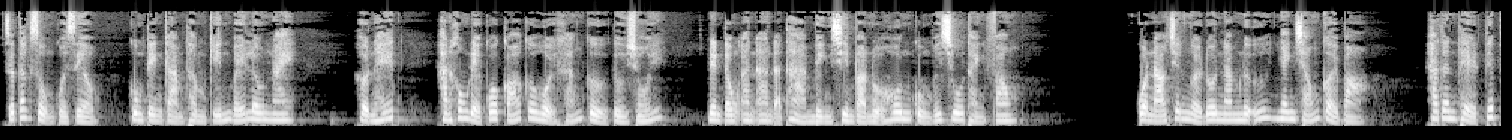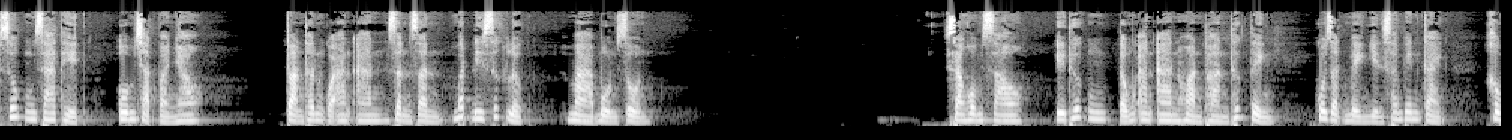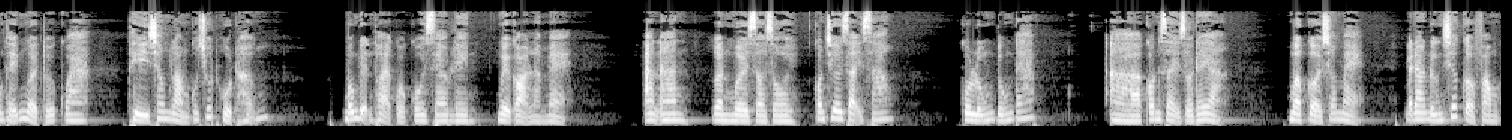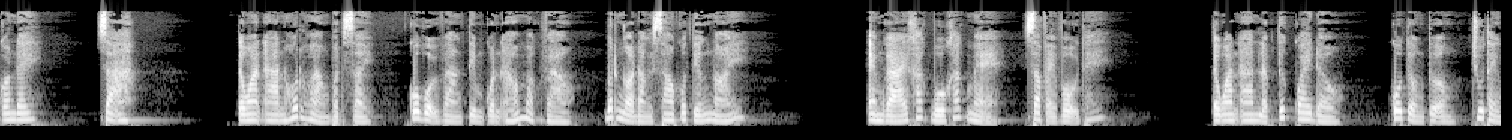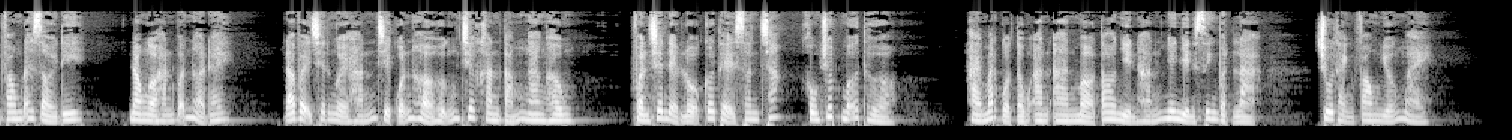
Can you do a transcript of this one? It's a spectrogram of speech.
Giữa tác dụng của rượu, Cùng tình cảm thầm kín bấy lâu nay hơn hết, Hắn không để cô có cơ hội kháng cự từ chối, Nên Tống An An đã thả mình chìm vào nụ hôn cùng với Chu Thành Phong. Quần áo trên người đôi nam nữ nhanh chóng cởi bỏ. Hai thân thể tiếp xúc da thịt, Ôm chặt vào nhau. Toàn thân của An An dần dần mất đi sức lực Mà bồn rồn Sáng hôm sau, Ý thức Tống An An hoàn toàn thức tỉnh. Cô giật mình nhìn sang bên cạnh, Không thấy người tối qua, Thì trong lòng có chút hụt hẫng. Bỗng điện thoại của cô reo lên, Người gọi là mẹ. An An, gần 10 giờ rồi, Con chưa dậy sao? Cô lúng túng đáp. À con dậy rồi đây ạ. Mở cửa cho mẹ. Mẹ đang đứng trước cửa phòng con đây. Dạ. Tống An An hốt hoảng bật dậy. Cô vội vàng tìm quần áo mặc vào. Bất ngờ đằng sau có tiếng nói. Em gái khác bố khác mẹ, Sao phải vội thế? Tống An An lập tức quay đầu. Cô tưởng tượng Chu Thành Phong đã rời đi. Nào ngờ hắn vẫn ở đây. Đã vậy trên người hắn chỉ quấn hở hững chiếc khăn tắm ngang hông. Phần trên để lộ cơ thể săn chắc, Không chút mỡ thừa. Hai mắt của Tống An An mở to nhìn hắn Như nhìn sinh vật lạ. Chu Thành Phong nhướng mày.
